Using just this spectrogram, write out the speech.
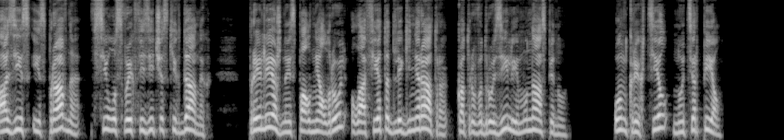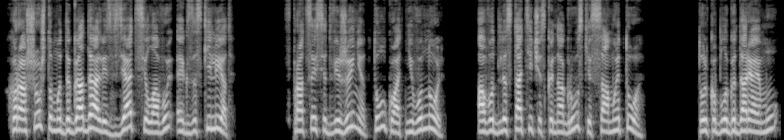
Азиз исправно, в силу своих физических данных, прилежно исполнял роль лафета для генератора, который водрузили ему на спину. Он кряхтел, но терпел. Хорошо, что мы догадались взять силовой экзоскелет. В процессе движения толку от него ноль, а вот для статической нагрузки самое то. Только благодаря ему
